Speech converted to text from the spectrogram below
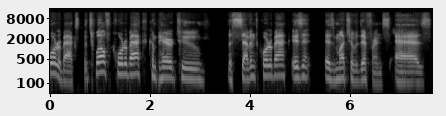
quarterbacks, the 12th quarterback compared to the seventh quarterback isn't as much of a difference as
